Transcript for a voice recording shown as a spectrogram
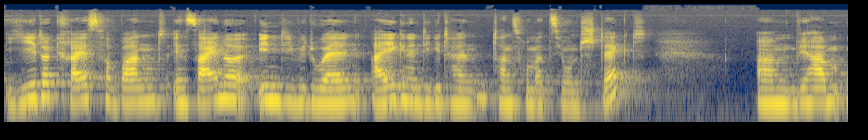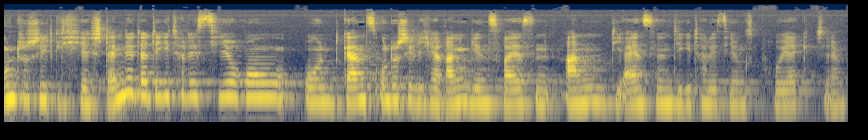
jeder Kreisverband in seiner individuellen eigenen digitalen Transformation steckt. Ähm, wir haben unterschiedliche Stände der Digitalisierung und ganz unterschiedliche Herangehensweisen an die einzelnen Digitalisierungsprojekte.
